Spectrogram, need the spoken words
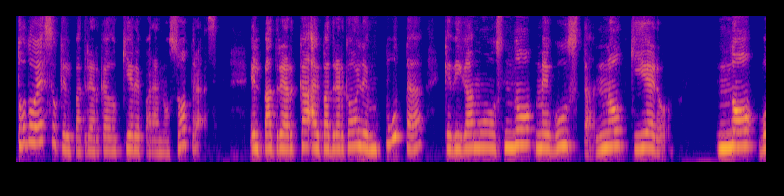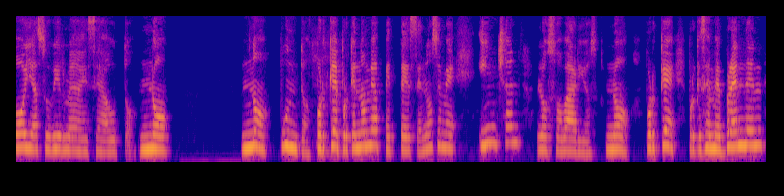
todo eso que el patriarcado quiere para nosotras. El patriarca, al patriarcado le emputa que digamos, no me gusta, no quiero, no voy a subirme a ese auto, no, no, punto. ¿Por qué? Porque no me apetece, no se me hinchan los ovarios, no. ¿Por qué? Porque se me prenden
